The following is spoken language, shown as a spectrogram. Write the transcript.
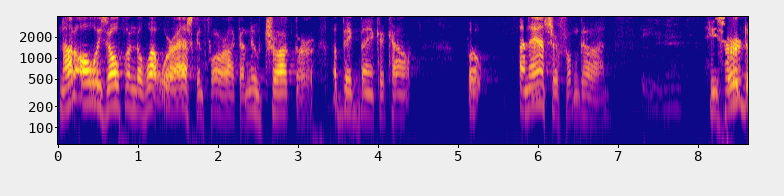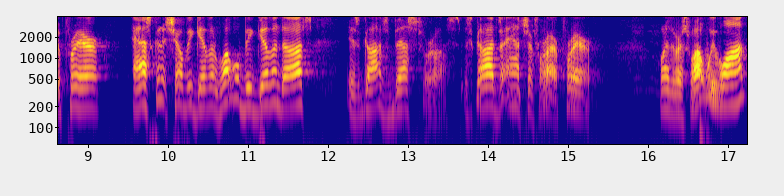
Not always open to what we're asking for, like a new truck or a big bank account, but an answer from God. He's heard the prayer, ask and it shall be given. What will be given to us is God's best for us. It's God's answer for our prayer. Whether it's what we want,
